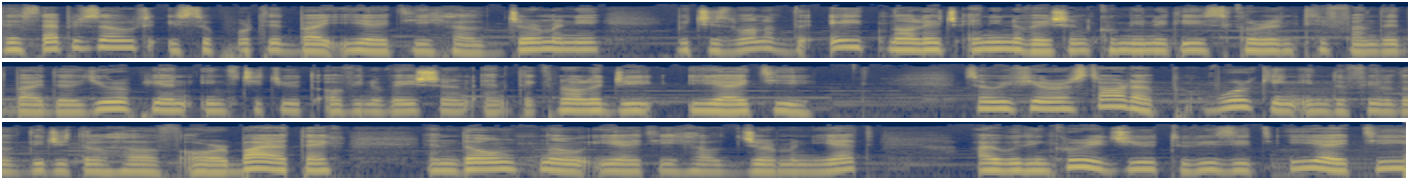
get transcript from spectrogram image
This episode is supported by EIT Health Germany, which is one of the eight knowledge and innovation communities currently funded by the European Institute of Innovation and Technology, EIT. So, if you're a startup working in the field of digital health or biotech and don't know EIT Health German yet, I would encourage you to visit eit-health.de,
